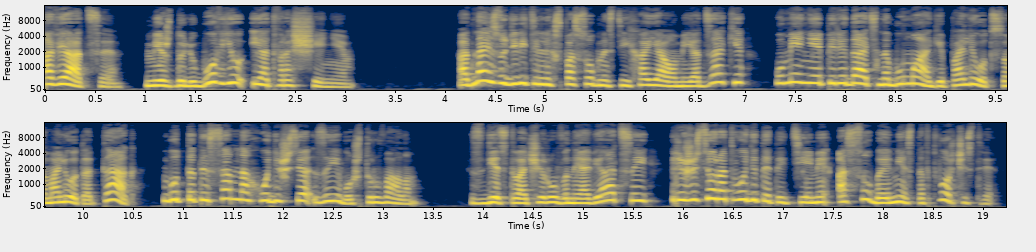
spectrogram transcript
Авиация. Между любовью и отвращением. Одна из удивительных способностей Хаяо Миядзаки – умение передать на бумаге полет самолета так, будто ты сам находишься за его штурвалом. С детства очарованный авиацией, режиссер отводит этой теме особое место в творчестве.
